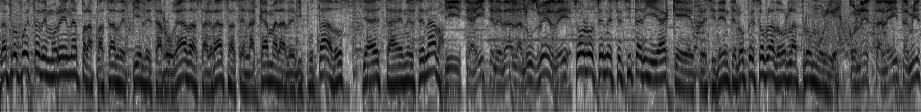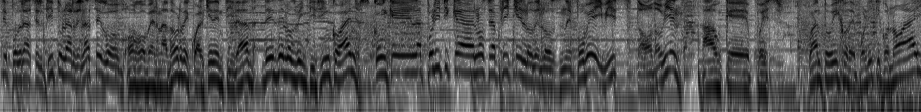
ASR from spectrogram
La propuesta de Morena para pasar de pieles arrugadas a grasas en la Cámara de Diputados ya está en el Senado. Y si ahí se le da la luz verde, Solo se necesitaría que el presidente López Obrador la promulgue. con esta ley también se podrá ser titular de la CEGOV. o gobernador de cualquier entidad desde los 25 años. Con que en la política no se aplique lo de los Nepo Babies, todo bien. Aunque, pues, ¿cuánto hijo de político no hay?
